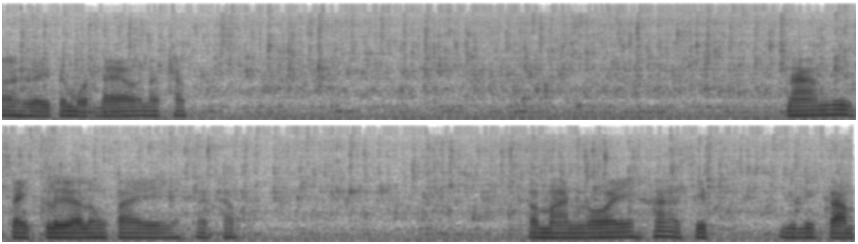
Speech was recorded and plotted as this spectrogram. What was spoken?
ระเหยไปหมดแล้วนะครับ น้ำนี่ใส่เกลือลงไปนะครับ ประมาณ 150 มิลลิกรัม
